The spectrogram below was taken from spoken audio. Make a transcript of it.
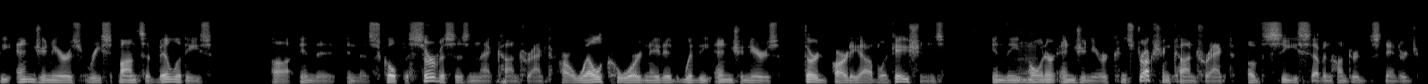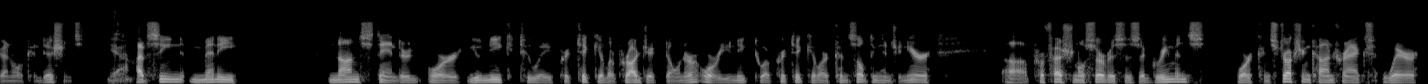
the engineer's responsibilities uh, in the in the scope of services in that contract are well coordinated with the engineer's third-party obligations in the mm-hmm. owner-engineer construction contract of C700 standard general conditions. Yeah, I've seen many non-standard or unique to a particular project owner or unique to a particular consulting engineer uh, professional services agreements or construction contracts where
